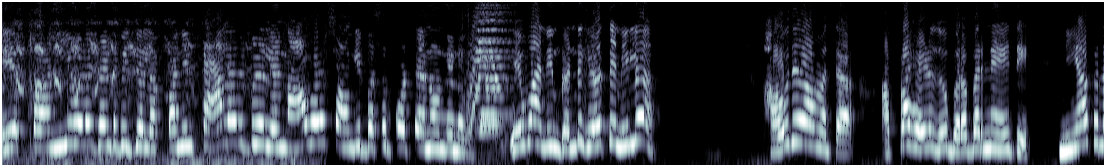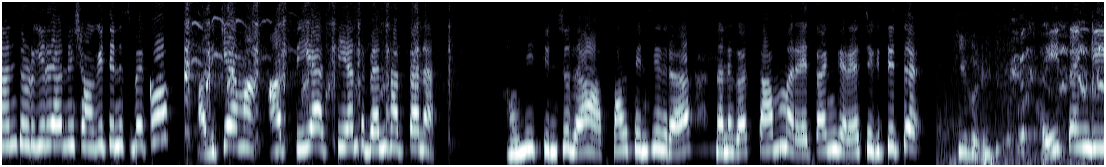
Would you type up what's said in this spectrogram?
ಏಯಪ್ಪ ನೀ ಒಳಗೆ ಗಂಡ ಬಿದ್ದಲ್ಲಪ್ಪ ನಿನ್ ಕಾಲರ ಬೀಳಲ್ಲ ನಾ ಶಾವಿಗೆ ಶಾಂಗಿ ಬಸದ್ ಕೊಟ್ಟೆ ನೋಡ್ ನಿನಗ. ಏವ್ವ ನಿನ್ ಗಂಡಗ್ ಹೇಳ್ತೇನಿಲ್ಲ? ಹೌದೇವಾ ಮತ್ತ? ಅಪ್ಪ ಹೇಳುದು ಬರೋಬ್ಬರ್ನೇ ಐತಿ. ನೀ ಯಾಕ ನನ್ ತುಡ್ಗಿಲೆ ಅವ್ನಿ ಶಾವಿಗೆ ತಿನ್ಸ್ಬೇಕು ಅದಕ್ಕೆ ಅಮ್ಮ ಅತ್ತಿ ಅತ್ತಿ ಅಂತ ಬೆನ್ ಹತ್ತಾನ ಅವ್ನಿ ತಿನ್ಸುದ? ಅಪ್ಪಾಗ ತಿನ್ಸಿದ್ರ ನನಗ ತಮ್ಮರೆ ತಂಗೆರೆ ಸಿಗ್ತಿತ್ತೆ. ಐ ತಂಗಿ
